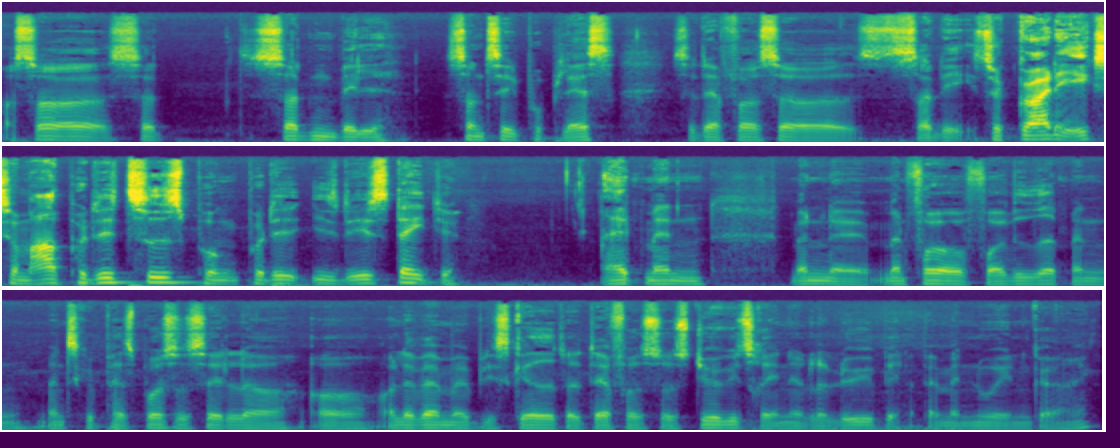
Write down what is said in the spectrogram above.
og så, så, så er den vel sådan set på plads. Så derfor så, så, det, så gør det ikke så meget på det tidspunkt, på det, i det stadie, at man, man, øh, man får, får at vide, at man, man skal passe på sig selv og, og, og lade være med at blive skadet, og derfor så styrketræne eller løbe, eller hvad man nu end gør. Ikke?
